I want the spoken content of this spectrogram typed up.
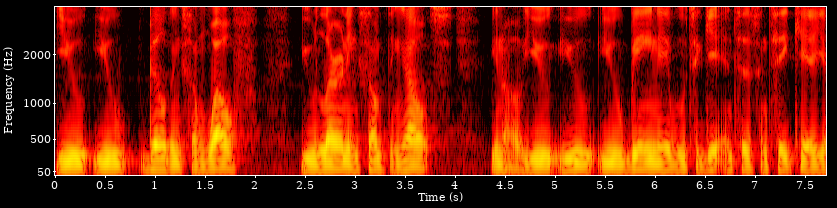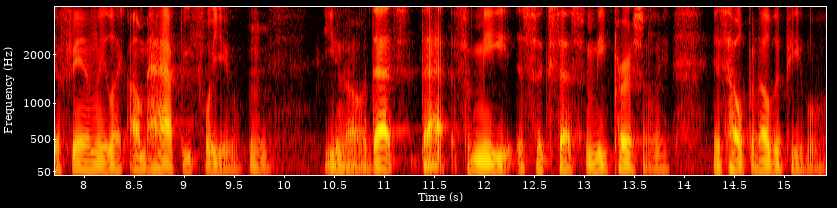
you you building some wealth, you learning something else, you know, you you you being able to get into this and take care of your family. Like I'm happy for you. Mm-hmm. You know, that's that for me is success for me personally, is helping other people.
